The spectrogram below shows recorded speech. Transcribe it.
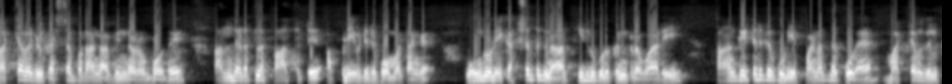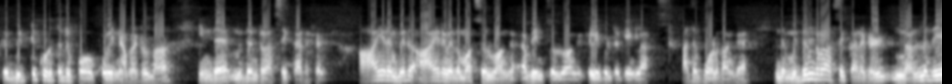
மற்றவர்கள் கஷ்டப்படுறாங்க அப்படின்ற போது அந்த இடத்துல பார்த்துட்டு அப்படியே விட்டுட்டு போக மாட்டாங்க. உங்களுடைய கஷ்டத்துக்கு நான் தீர்வு கொடுக்குன்ற மாதிரி தாங்கிட்ட இருக்கக்கூடிய பணத்தை கூட மற்றவர்களுக்கு விட்டு கொடுத்துட்டு போகக்கூடிய நபர்கள் தான் இந்த மிதன் ராசிக்காரர்கள். ஆயிரம் பேர் ஆயிரம் விதமா சொல்லுவாங்க அப்படின்னு சொல்லுவாங்க. கேள்விப்பட்டிருக்கீங்களா? அது போலதாங்க. இந்த மிதன் ராசிக்காரர்கள் நல்லதே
